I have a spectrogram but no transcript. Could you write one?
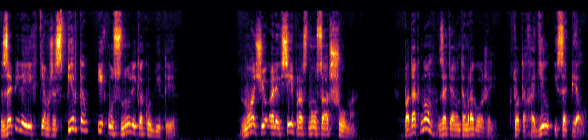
запили их тем же спиртом и уснули, как убитые. Ночью Алексей проснулся от шума. Под окном, затянутым рогожей, кто-то ходил и сопел.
